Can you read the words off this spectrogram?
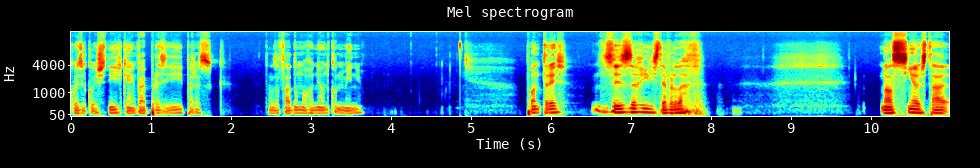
coisa que hoje se diz, quem vai presidir, parece que estamos a falar de uma reunião de condomínio. Ponto 3, não sei se a rir, isto é verdade. Nosso Senhor está,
